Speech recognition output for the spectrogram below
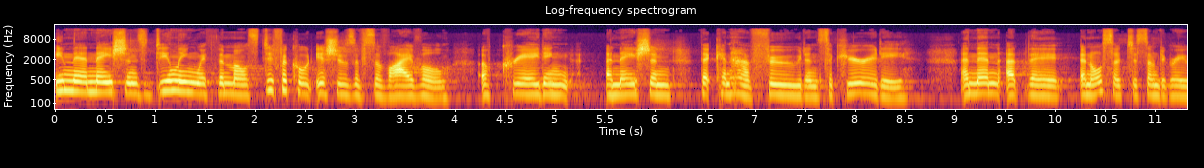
in their nations dealing with the most difficult issues of survival, of creating a nation that can have food and security. And then at the, and also to some degree,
